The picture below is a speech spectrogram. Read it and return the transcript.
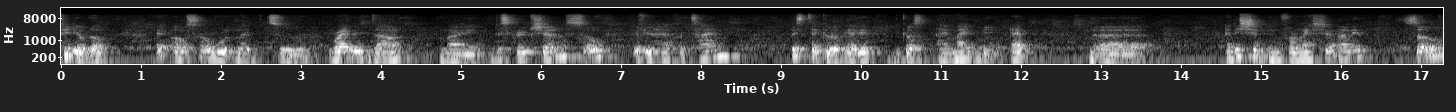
video blog I also would like to write it down my description. So if you have a time please take a look at it because I might be add uh, addition information on it. So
